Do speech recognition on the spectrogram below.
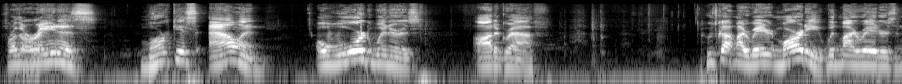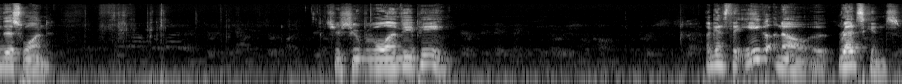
for the Raiders, Marcus Allen, award winners autograph. Who's got my Raider? Marty with my Raiders in this one. It's your Super Bowl MVP. Against the Eagle? No, Redskins.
